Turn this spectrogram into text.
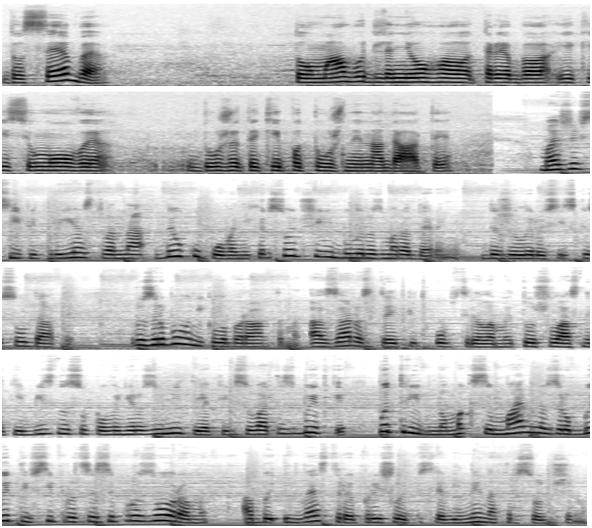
до себе, то, мабуть, для нього треба якісь умови дуже такі потужні надати. Майже всі підприємства на деокупованій Херсонщині були розмародерені, де жили російські солдати, розграбовані колаборантами, а зараз стоять під обстрілами. Тож власники бізнесу повинні розуміти, як фіксувати збитки. Потрібно максимально зробити всі процеси прозорими, аби інвестори прийшли після війни на Херсонщину.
